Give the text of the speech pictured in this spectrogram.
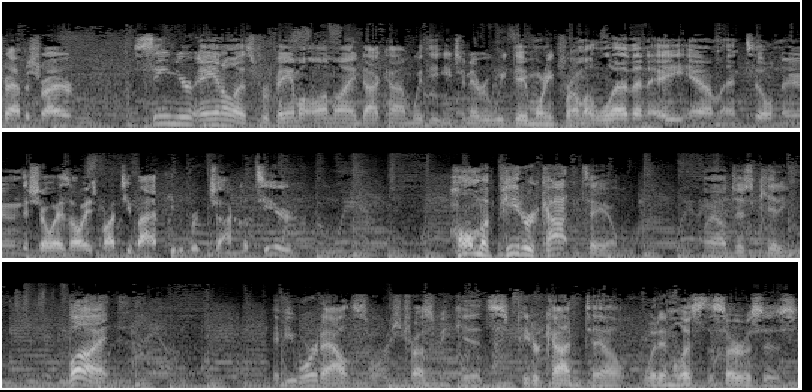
Travis Reier, senior analyst for BamaOnline.com with you each and every weekday morning from 11 a.m. until noon. The show, as always, brought to you by Peterbrooke Chocolatier, home of Peter Cottontail. Well, just kidding. But if he were to outsource, trust me, kids, Peter Cottontail would enlist the services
